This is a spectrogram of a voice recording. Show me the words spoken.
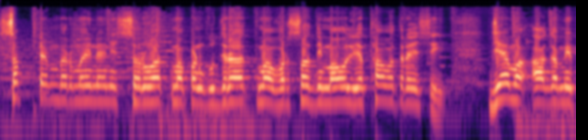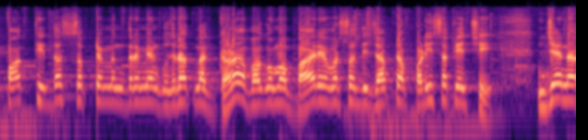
સપ્ટેમ્બર મહિનાની શરૂઆતમાં પણ ગુજરાતમાં વરસાદી માહોલ યથાવત રહેશે. જેમાં આગામી પાંચથી દસ સપ્ટેમ્બર દરમિયાન ગુજરાતના ઘણા ભાગોમાં ભારે વરસાદી ઝાપટા પડી શકે છે, જેના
